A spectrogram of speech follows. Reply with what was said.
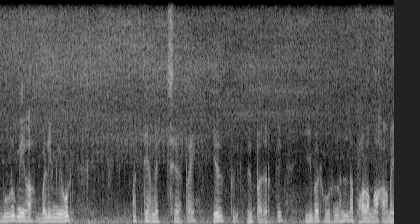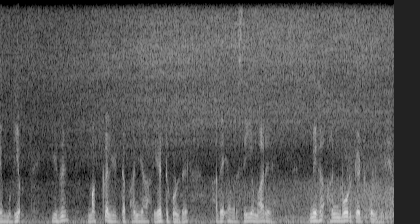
முழுமையாக வலிமையோடு மத்திய அமைச்சரை எதிர்த்து நிற்பதற்கு இவர் ஒரு நல்ல பாலமாக அமைய முடியும். இது மக்களிட்ட பணியாக ஏற்றுக்கொண்டு அதை அவர் செய்யுமாறு மிக அன்போடு கேட்டுக்கொள்கிறேன்.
